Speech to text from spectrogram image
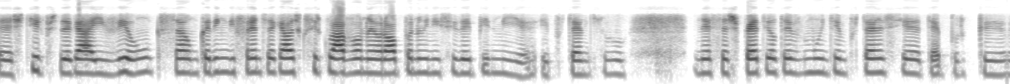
estirpes de HIV-1 que são um bocadinho diferentes daquelas que circulavam na Europa no início da epidemia. E, portanto, nesse aspecto ele teve muita importância, até porque,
